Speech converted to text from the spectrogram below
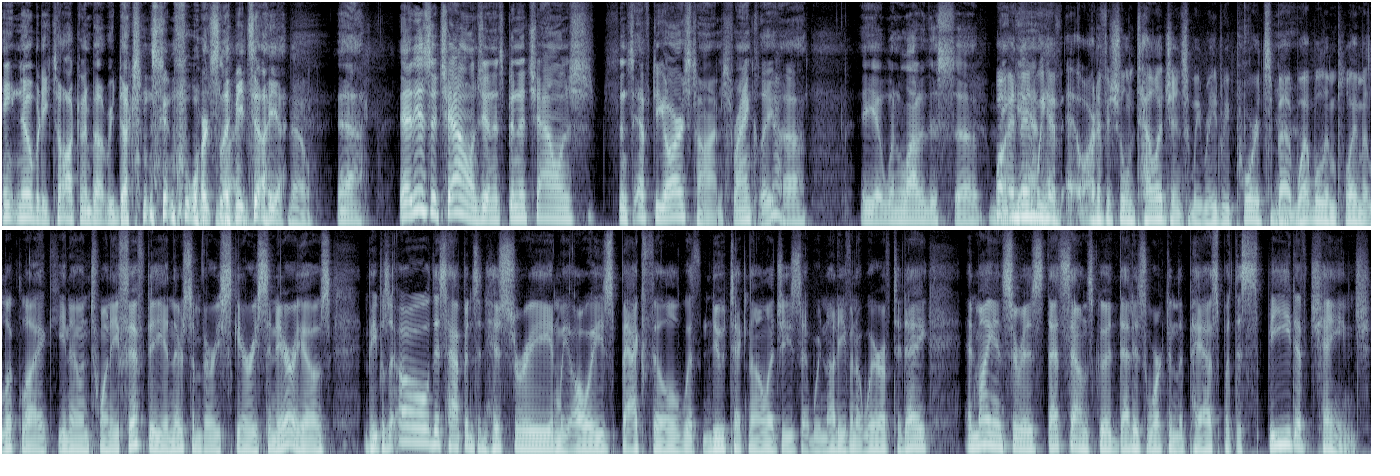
ain't nobody talking about reductions in force, let right. me tell you. No. Yeah. It is a challenge, and it's been a challenge since FDR's times, frankly. Yeah. Uh, yeah, when a lot of this uh, well, began. and then we have artificial intelligence, and we read reports about yeah. what will employment look like, you know, in 2050, and there's some very scary scenarios. And people say, "Oh, this happens in history," and we always backfill with new technologies that we're not even aware of today. And my answer is, that sounds good. That has worked in the past, but the speed of change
